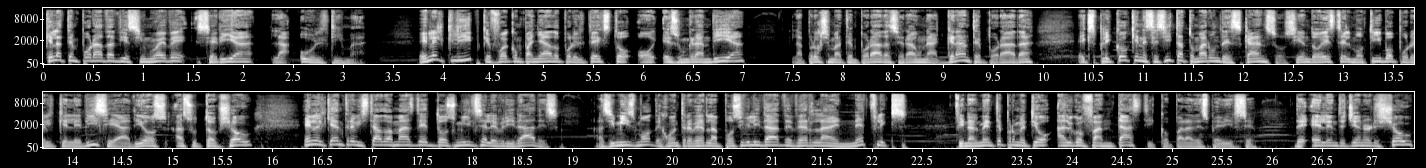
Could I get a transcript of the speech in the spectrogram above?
que la temporada 19 sería la última. En el clip, que fue acompañado por el texto Hoy es un gran día, la próxima temporada será una gran temporada, explicó que necesita tomar un descanso, siendo este el motivo por el que le dice adiós a su talk show, en el que ha entrevistado a más de 2.000 celebridades. Asimismo, dejó entrever la posibilidad de verla en Netflix. Finalmente prometió algo fantástico para despedirse. The Ellen DeGeneres Show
